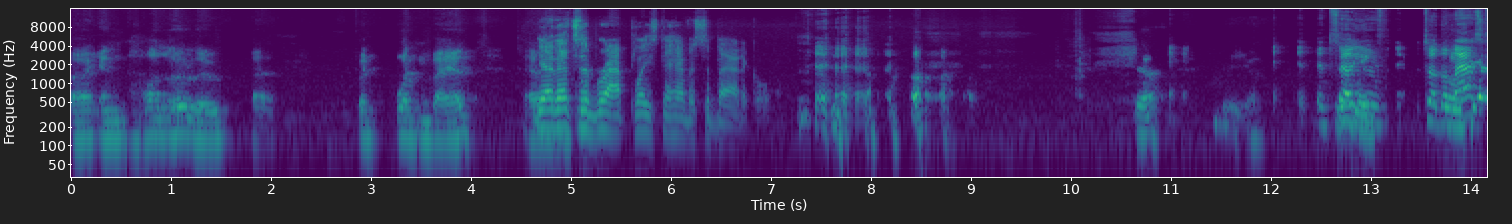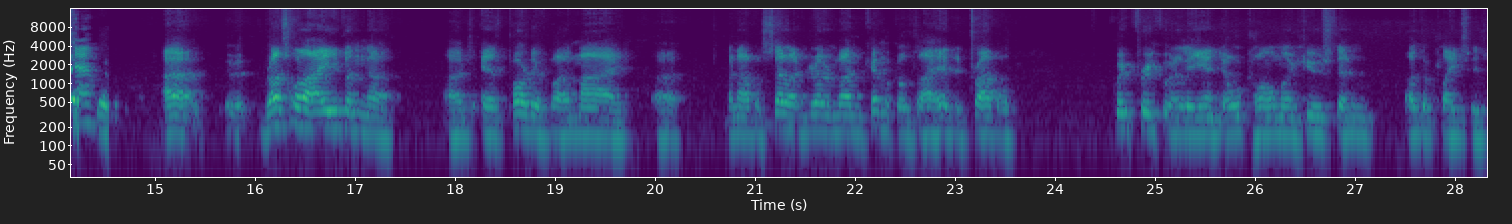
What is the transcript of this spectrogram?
uh, in Honolulu, uh, but wasn't bad. Uh, yeah, that's the right place to have a sabbatical. yeah. yeah. And so you, so the so last time, uh, Russell, I even uh, uh, as part of uh, my when I was selling drilling mud and chemicals, I had to travel quite frequently into Oklahoma, Houston, other places.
